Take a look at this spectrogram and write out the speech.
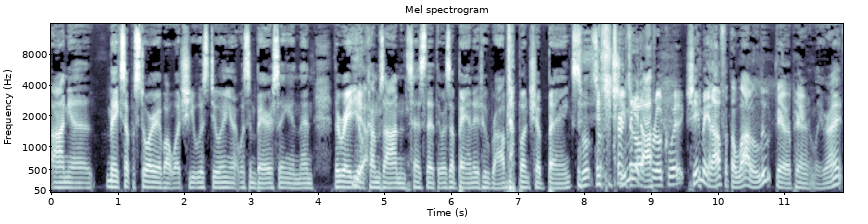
Anya makes up a story about what she was doing that was embarrassing. And then the radio Yeah. comes on and says that there was a bandit who robbed a bunch of banks. So, so And she turns it off real quick. She made off with a lot of loot there, apparently, right?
